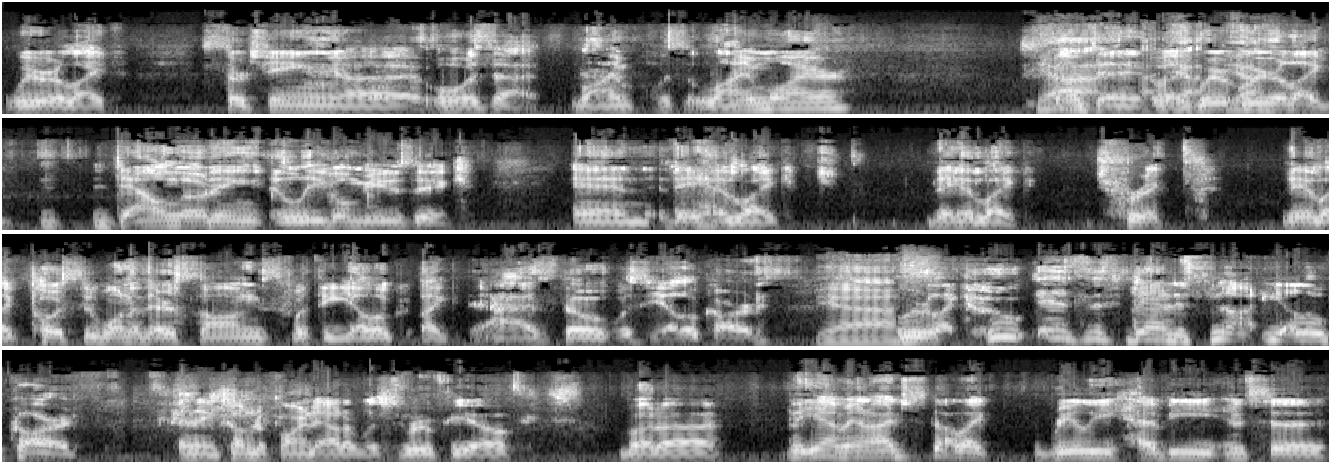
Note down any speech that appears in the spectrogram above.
we were like searching uh, what was that lime was it LimeWire Yeah. something like yeah, we, were, yeah. we were like downloading illegal music and they had like they had like tricked they like posted one of their songs with the yellow like as though it was Yellowcard yeah. we were like, "Who is this band? It's not Yellowcard." And then come to find out, it was Rufio. But uh, but yeah, man, I just got like really heavy into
